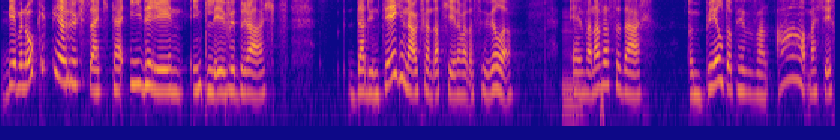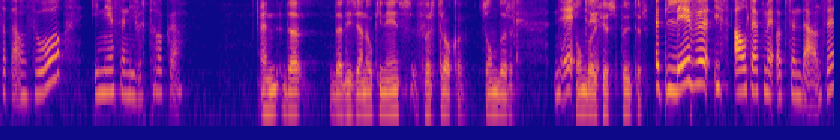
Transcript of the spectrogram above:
die hebben ook die rugzak dat iedereen in het leven draagt, dat hun tegenhoudt van datgene wat ze willen. Hmm. En vanaf dat ze daar een beeld op hebben van, ah, marcheert dat dan zo, ineens zijn die vertrokken. En dat, dat is dan ook ineens vertrokken, zonder Nee, Zonder gesputer. Het leven is altijd met ups en downs. Hè.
